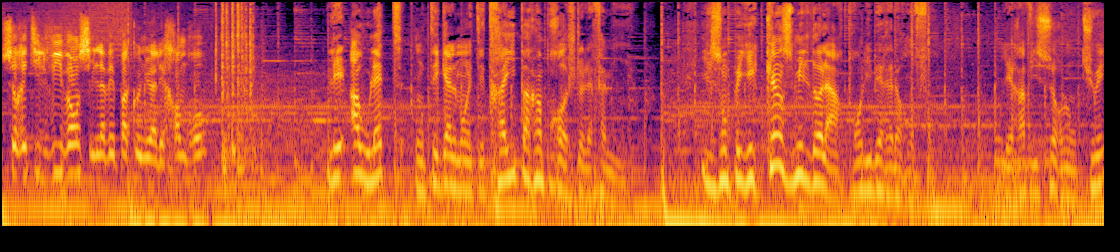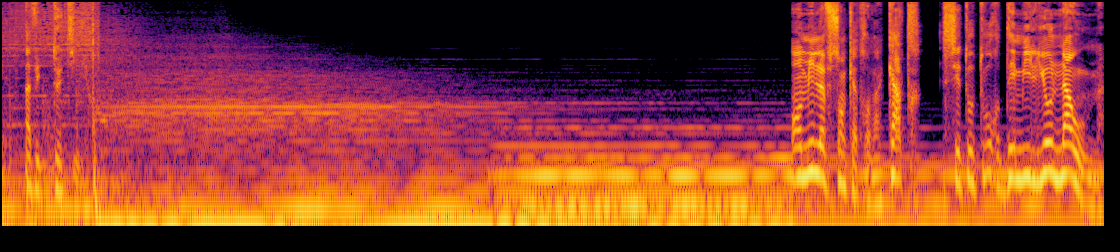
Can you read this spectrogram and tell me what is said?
Serait-il vivant s'il n'avait pas connu Alejandro? Les Aulet ont également été trahis par un proche de la famille. Ils ont payé 15 000 dollars pour libérer leur enfant. Les ravisseurs l'ont tué avec deux tirs. En 1984, c'est au tour d'Emilio Naum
